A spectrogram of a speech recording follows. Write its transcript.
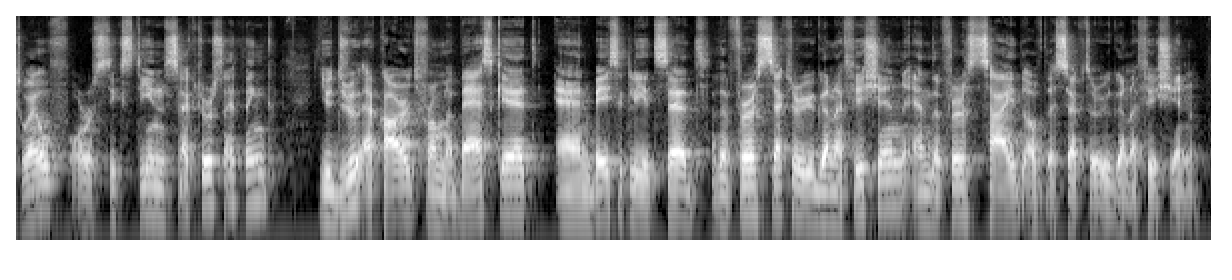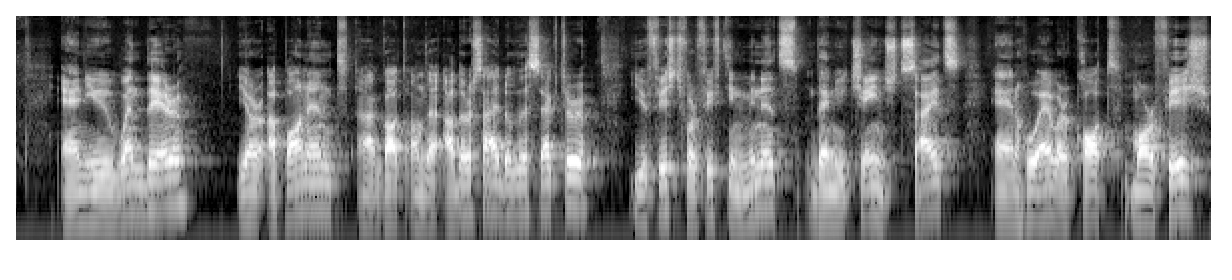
12 or 16 sectors, I think. You drew a card from a basket, and basically, it said the first sector you're gonna fish in and the first side of the sector you're gonna fish in. And you went there, your opponent uh, got on the other side of the sector, you fished for 15 minutes, then you changed sides and whoever caught more fish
